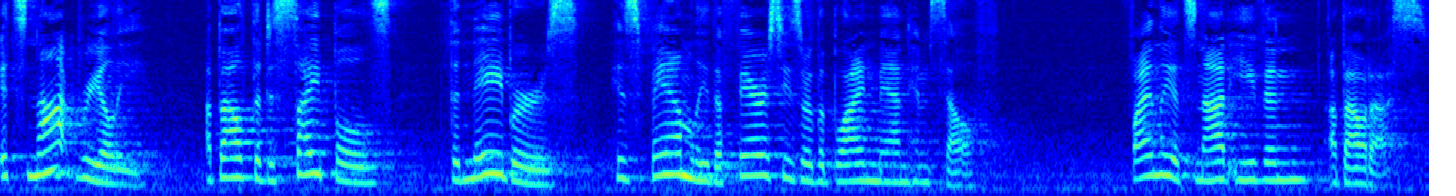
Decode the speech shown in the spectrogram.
It's not really about the disciples, the neighbors, his family, the Pharisees, or the blind man himself. Finally, it's not even about us.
